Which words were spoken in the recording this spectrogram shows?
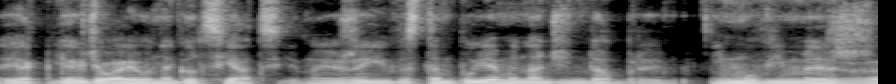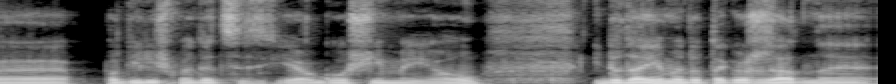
jak, jak działają negocjacje. No jeżeli występujemy na dzień dobry i mówimy, że podjęliśmy decyzję, ogłosimy ją, i dodajemy do tego, że żadne,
